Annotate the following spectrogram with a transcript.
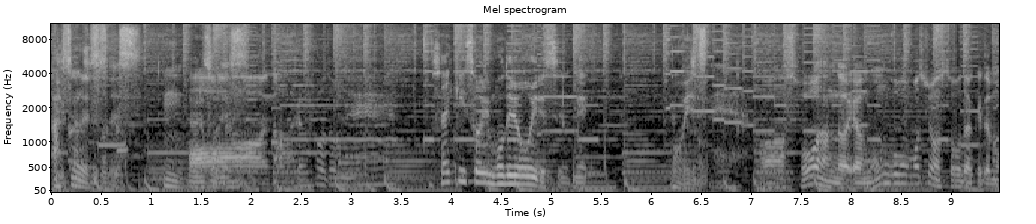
あそうですそうです。うんなるほどです。なるほどね。最近そういうモデル多いですよね。多いですねああそうなんだ。いやモンゴももちろんそうだけども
